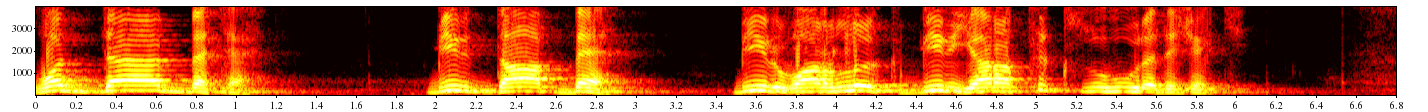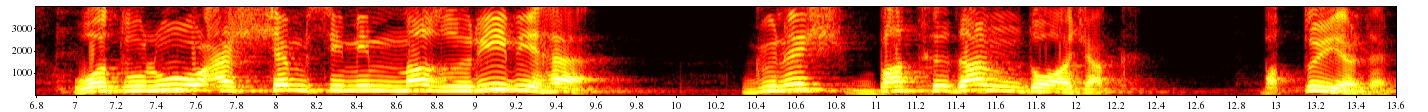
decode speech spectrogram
Ve dabbete bir dabbe, bir varlık, bir yaratık zuhur edecek. Ve tulu'aş şemsi min mağribiha güneş batıdan doğacak. Battığı yerden.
